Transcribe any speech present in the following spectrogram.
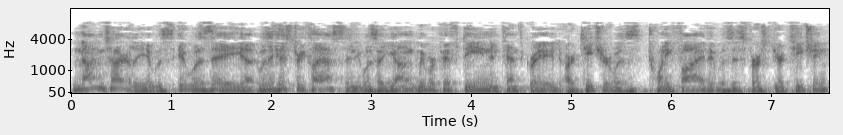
Not entirely. It was it was a uh, it was a history class, and it was a young. We were 15 in 10th grade. Our teacher was 25. It was his first year teaching.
